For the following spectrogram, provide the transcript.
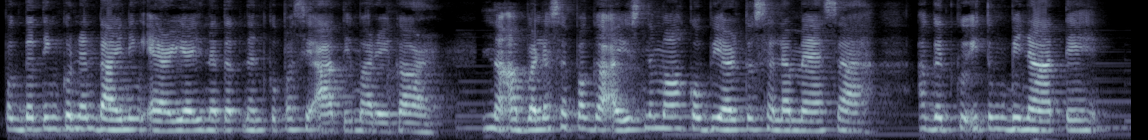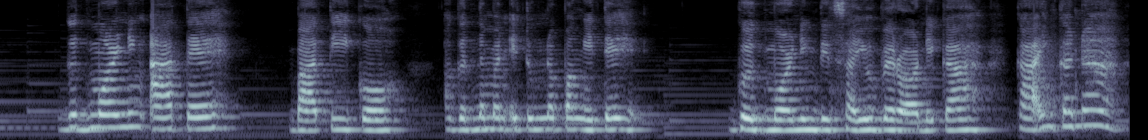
Pagdating ko ng dining area, inadatnan ko pa si Ate Maricar. Naabala sa pag-aayos ng mga kubyerto sa lamesa. Agad ko itong binate. Good morning, ate. Bati ko. Agad naman itong napangiti. Good morning din sa'yo, Veronica. Kain ka na.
